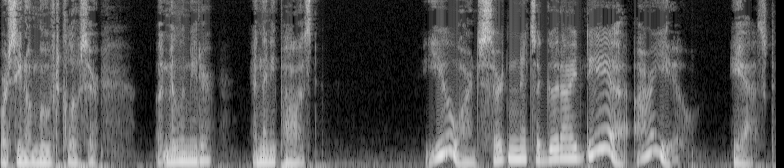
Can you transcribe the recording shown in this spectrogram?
Orsino moved closer, a millimeter, and then he paused. You aren't certain it's a good idea, are you? he asked.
